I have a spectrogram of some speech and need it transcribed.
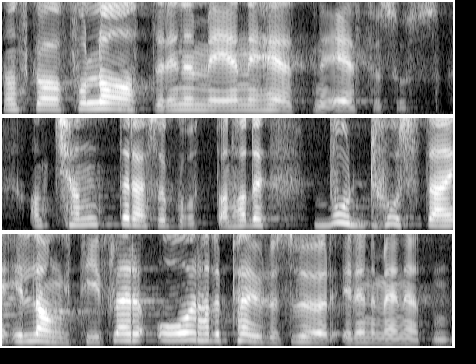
Han skal forlate denne menigheten i Efesos. Han kjente dem så godt. Han hadde bodd hos dem i lang tid. Flere år hadde Paulus vært i denne menigheten.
